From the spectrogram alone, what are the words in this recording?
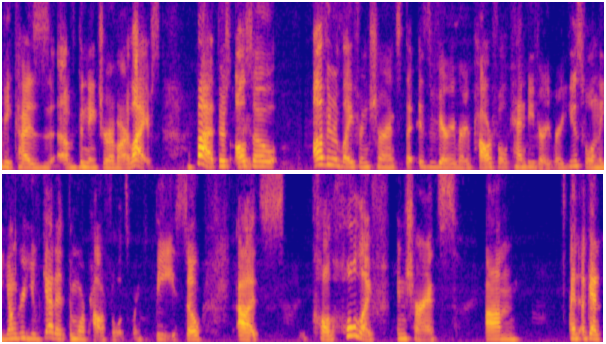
because of the nature of our lives. But there's also other life insurance that is very very powerful can be very very useful. And the younger you get it the more powerful it's going to be. So uh, it's called whole life insurance. Um, and again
